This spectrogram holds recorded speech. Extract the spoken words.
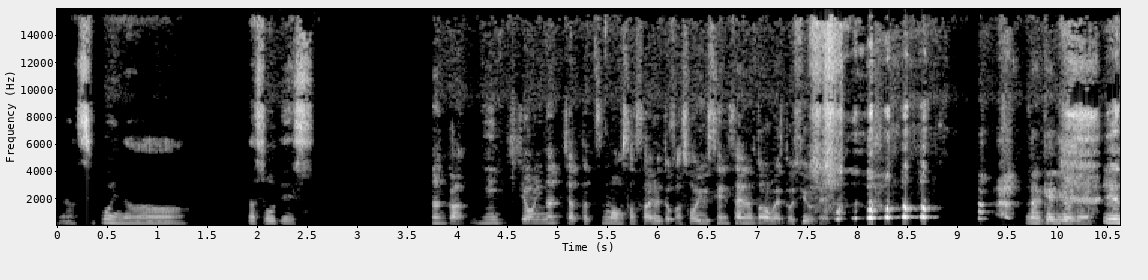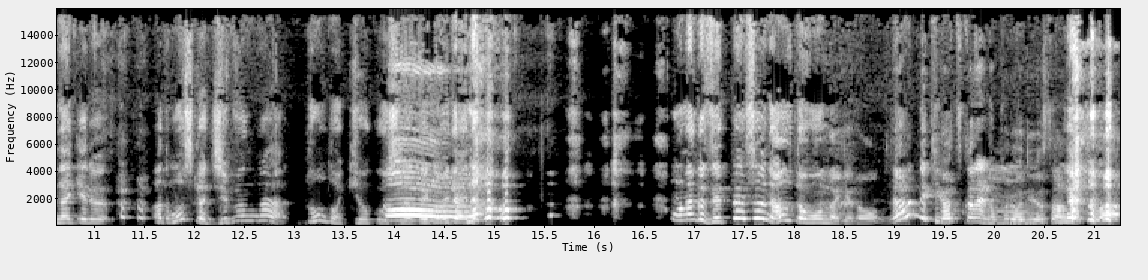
いや、すごいなぁ。だそうです。なんか、認知症になっちゃった妻を支えるとか、そういう繊細なドラマやってほしいよね。泣けるよね。いや、泣ける。あと、もしくは自分がどんどん記憶を失っていくみたいな。もうなんか絶対そういうの合うと思うんだけど。なんで気がつかないの、うんプロデューサーたちは。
